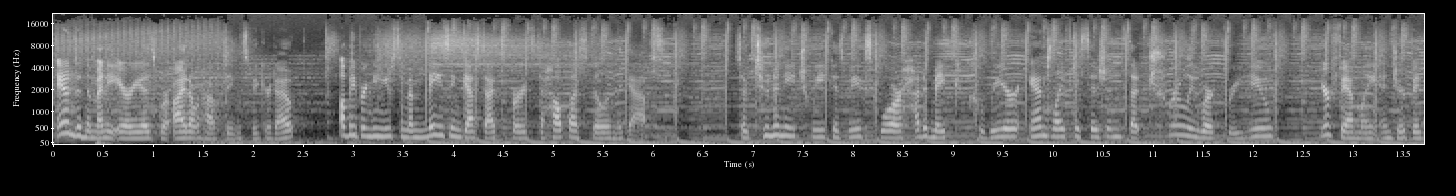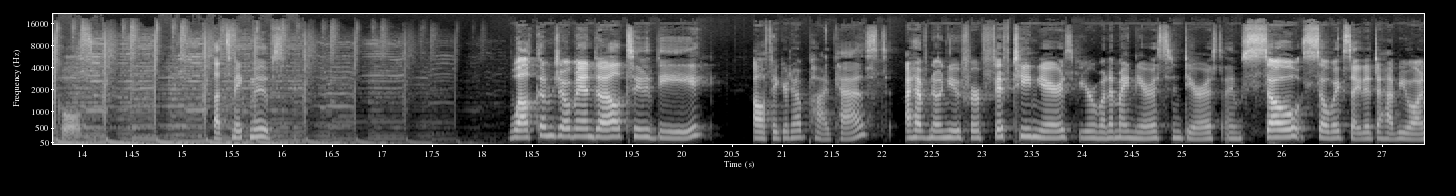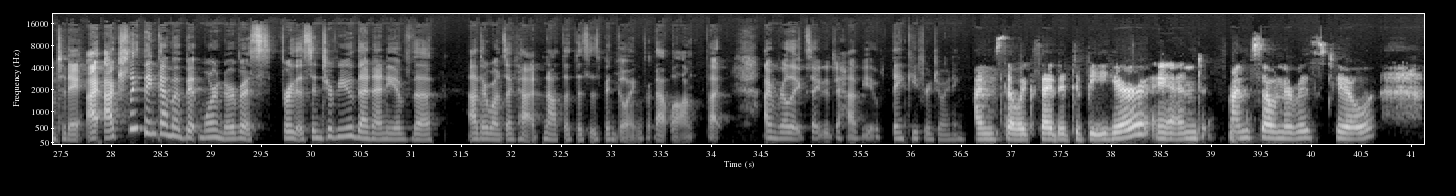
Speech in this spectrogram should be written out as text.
And in the many areas where I don't have things figured out, I'll be bringing you some amazing guest experts to help us fill in the gaps. So tune in each week as we explore how to make career and life decisions that truly work for you, your family, and your big goals. Let's make moves. Welcome, Jo Mandel, to the All Figured Out podcast. I have known you for 15 years. You're one of my nearest and dearest. I'm so, so excited to have you on today. I actually think I'm a bit more nervous for this interview than any of the other ones I've had. Not that this has been going for that long, but I'm really excited to have you. Thank you for joining. I'm so excited to be here and I'm so nervous too.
